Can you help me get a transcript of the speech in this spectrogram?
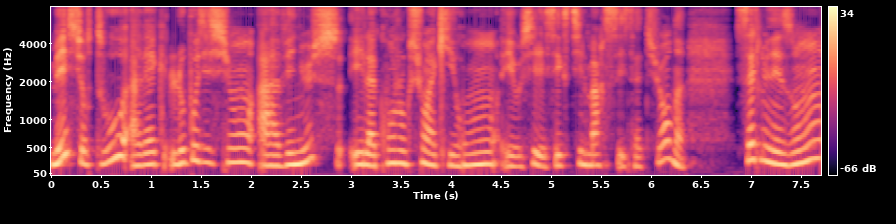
Mais surtout avec l'opposition à Vénus et la conjonction à Chiron et aussi les sextiles Mars et Saturne, cette lunaison,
